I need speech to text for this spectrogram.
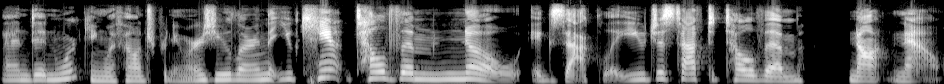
And in working with entrepreneurs, you learn that you can't tell them no exactly. You just have to tell them not now.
